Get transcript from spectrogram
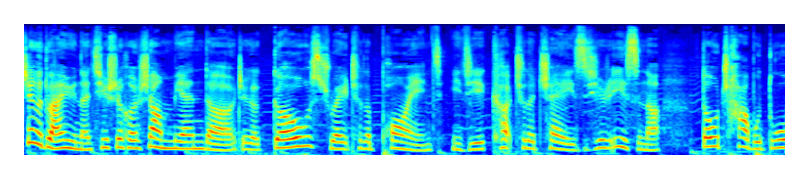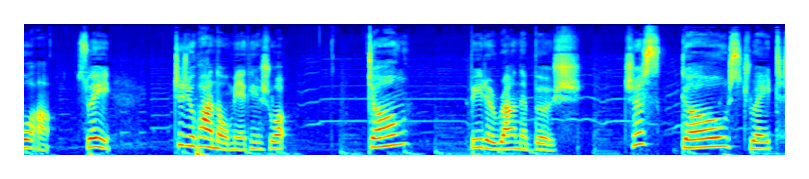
这个短语呢，其实和上面的这个 go straight to the point 以及 cut to the chase，其实意思呢都差不多啊。所以这句话呢，我们也可以说，Don't beat around the bush，just go straight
